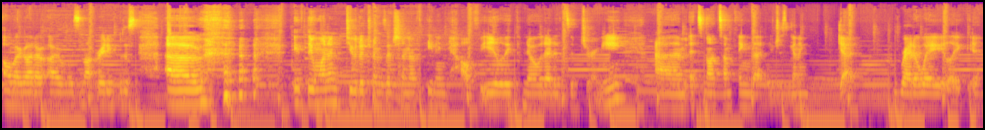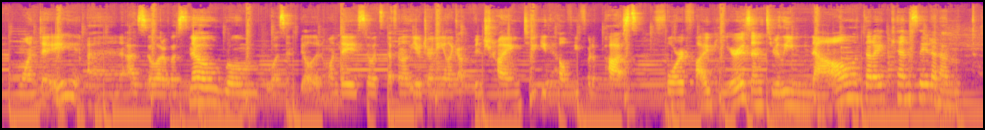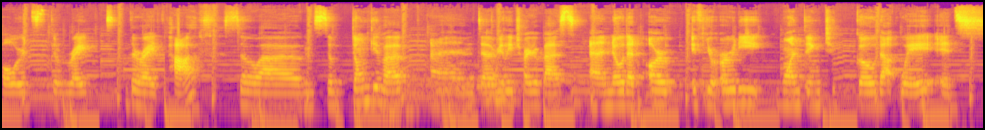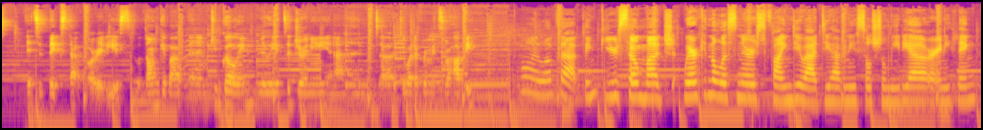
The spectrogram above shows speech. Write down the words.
Oh my god, I, I was not ready for this. Um, if they want to do the transition of eating healthy, like know that it's a journey. Um, it's not something that you're just gonna get right away, like in one day. And as a lot of us know, Rome wasn't built in one day, so it's definitely a journey. Like I've been trying to eat healthy for the past four or five years, and it's really now that I can say that I'm towards the right the right path so, um, so don't give up and uh, really try your best and know that or if you're already wanting to go that way, it's it's a big step already. So don't give up and keep going. Really, it's a journey and uh, do whatever makes you happy. Oh, I love that. Thank you so much. Where can the listeners find you at? Do you have any social media or anything?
